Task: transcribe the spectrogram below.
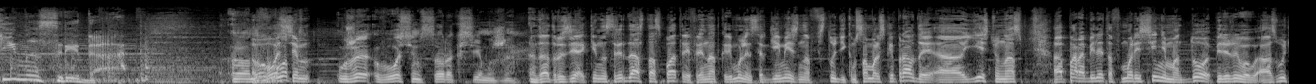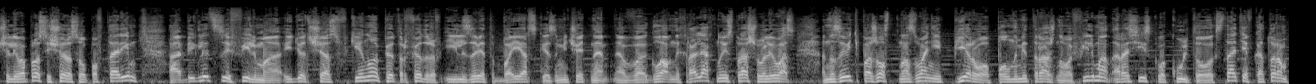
Киносреда. Э, ну вот, Восемь. Уже 8.47 уже. Да, друзья, киносреда, Стас Патриев, Ренат Кремулин, Сергей Мезенов в студии «Комсомольской правды». Э, Есть у нас э, пара билетов в море синема. До перерыва озвучили вопрос, еще раз его повторим. А, «Беглецы» фильма идет сейчас в кино. Петр Федоров и Елизавета Боярская, замечательная, в главных ролях. Ну и спрашивали вас, назовите, пожалуйста, название первого полнометражного фильма российского культового, кстати, в котором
